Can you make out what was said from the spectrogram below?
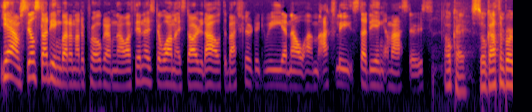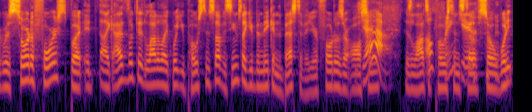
Yeah, I'm still studying, but another program now. I finished the one I started out, the bachelor degree, and now I'm actually studying a master's. Okay, so Gothenburg was sort of forced, but it like I've looked at a lot of like what you post and stuff. It seems like you've been making the best of it. Your photos are awesome. Yeah. There's lots Oh, of posts and stuff. So what? Do you,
